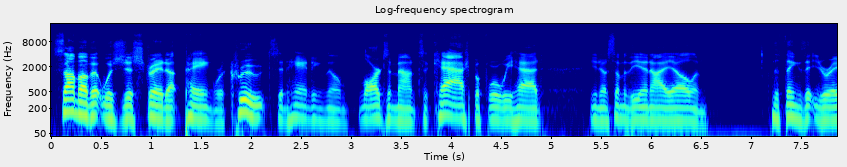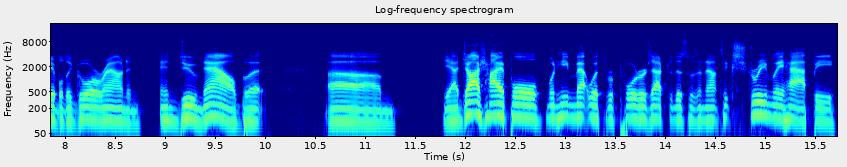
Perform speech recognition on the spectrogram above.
some of it was just straight up paying recruits and handing them large amounts of cash before we had, you know, some of the NIL and the things that you're able to go around and, and do now. But um, yeah, Josh Heupel, when he met with reporters after this was announced, extremely happy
